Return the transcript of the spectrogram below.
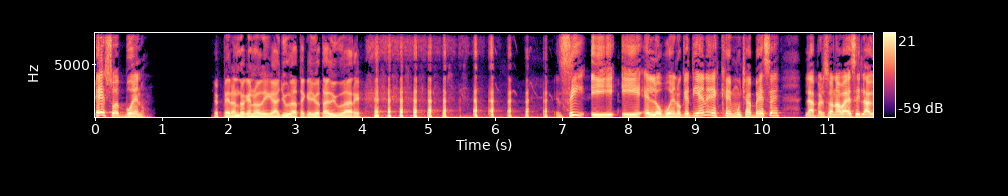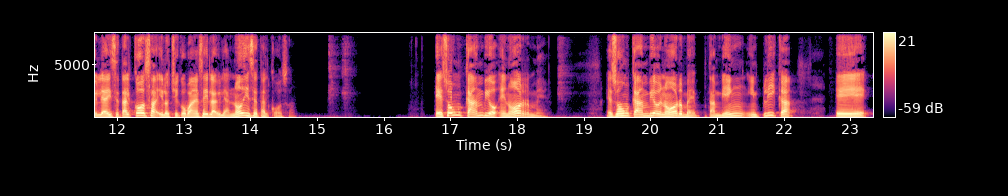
Eso es bueno. Esperando que no diga, ayúdate que yo te ayudaré. Sí, y, y lo bueno que tiene es que muchas veces la persona va a decir la Biblia dice tal cosa y los chicos van a decir la Biblia no dice tal cosa. Eso es un cambio enorme. Eso es un cambio enorme. También implica eh,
